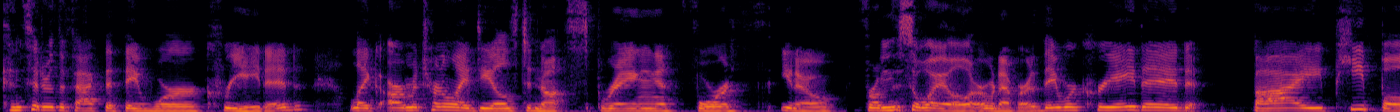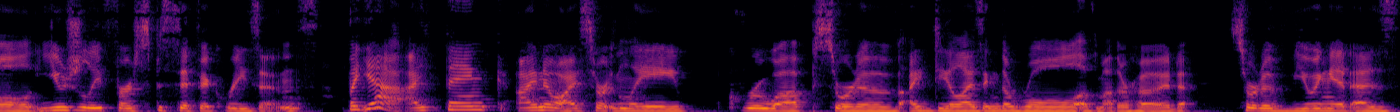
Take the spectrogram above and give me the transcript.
consider the fact that they were created. Like our maternal ideals did not spring forth, you know, from the soil or whatever. They were created by people, usually for specific reasons. But yeah, I think I know I certainly grew up sort of idealizing the role of motherhood, sort of viewing it as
